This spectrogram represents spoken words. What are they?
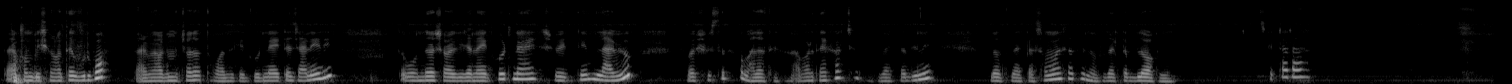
তো এখন বিছানাতে উঠবো। তাই আমি ভাবলাম, চলো তোমাদেরকে গুড নাইটটা জানিয়ে দিই। তো বন্ধুরা, সবাইকে জানাই গুড নাইট সুইট ডিম লাভ ইউ সবাই সুস্থ থাকো, ভালো থেকো। আবার দেখা হচ্ছে নতুন একটা দিনে, নতুন একটা সময়ের সাথে, নতুন একটা ব্লগ নিয়ে। আজকে টাটা।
